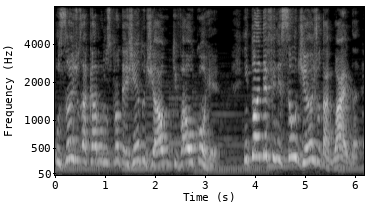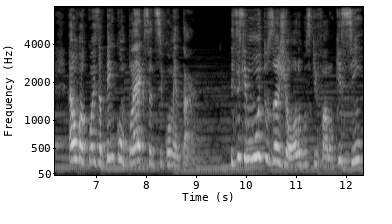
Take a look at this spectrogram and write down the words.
os anjos acabam nos protegendo de algo que vai ocorrer. Então a definição de anjo da guarda é uma coisa bem complexa de se comentar. Existem muitos angeólogos que falam que sim,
